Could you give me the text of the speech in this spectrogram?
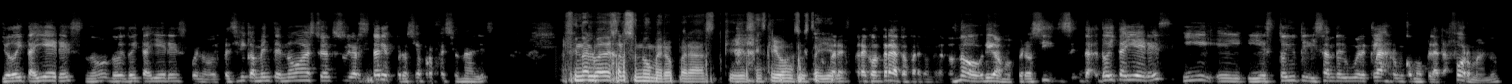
yo doy talleres, ¿no? Doy, doy, talleres, bueno, específicamente no a estudiantes universitarios, pero sí a profesionales. Al final va a dejar su número para que se inscriban a sus talleres. para, contratos, para contratos. No, digamos, pero sí, doy talleres y, y, estoy utilizando el Google Classroom como plataforma, ¿no?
